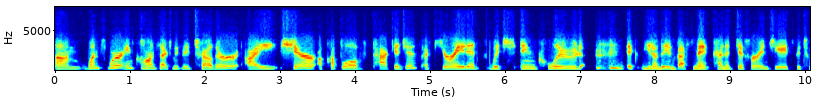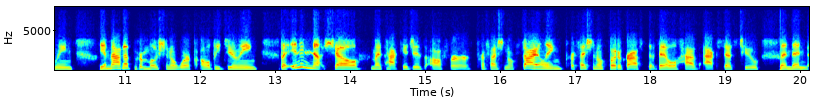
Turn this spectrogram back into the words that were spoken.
Um, once we're in contact with each other, I share a couple of packages I've curated, which include, you know, the investment kind of differentiates between the amount of promotional work I'll be doing. But in a nutshell, my packages offer professional styling, professional photographs that they'll have access to, and then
